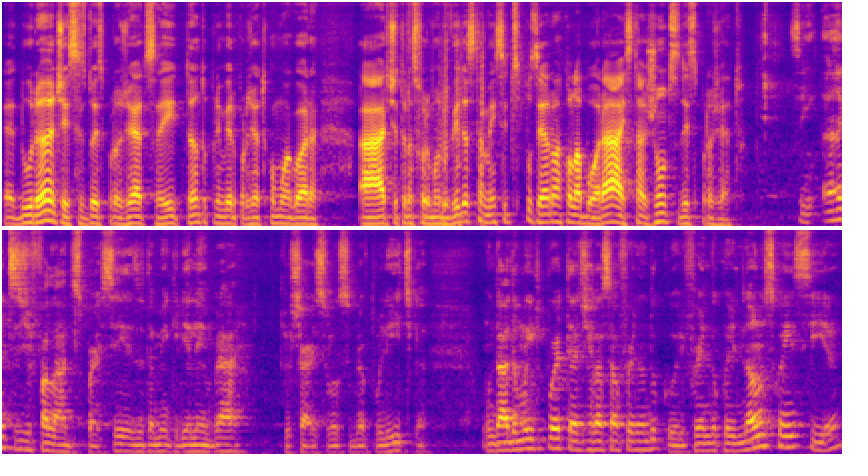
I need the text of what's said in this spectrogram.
é, durante esses dois projetos aí, tanto o primeiro projeto como agora a Arte Transformando Vidas, também se dispuseram a colaborar, a estar juntos desse projeto. Sim, antes de falar dos parceiros, eu também queria lembrar que o Charles falou sobre a política, um dado muito importante em relação ao Fernando Cury. O Fernando Cury não nos conhecia,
